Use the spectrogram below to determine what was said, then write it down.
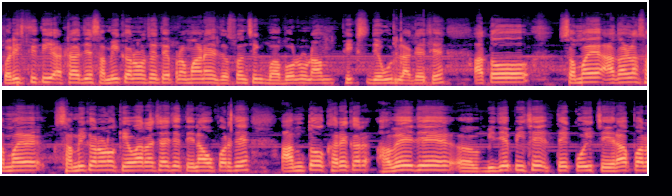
પરિસ્થિતિ અથવા જે સમીકરણો છે તે પ્રમાણે જસવંતસિંહ ભાભોરનું નામ ફિક્સ જેવું જ લાગે છે. આ તો સમય, આગળના સમયે સમીકરણો કેવા રચાય છે તેના ઉપર છે. આમ તો ખરેખર હવે જે બીજેપી છે તે કોઈ ચહેરા પર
